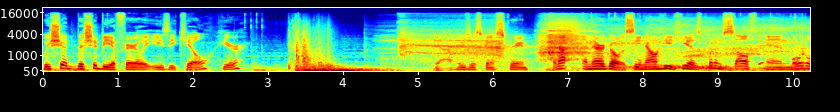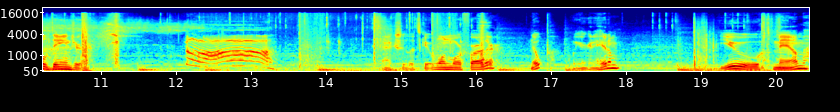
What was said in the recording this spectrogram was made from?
We should. This should be a fairly easy kill here. Yeah, he's just gonna scream. And, I, and there it goes. See, now he, he has put himself in mortal danger. Actually, let's get one more farther. Nope, we are gonna hit him. You, ma'am,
